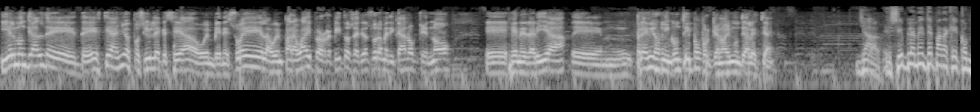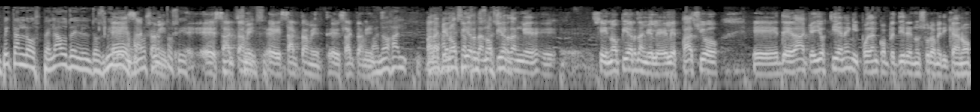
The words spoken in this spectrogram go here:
Y el Mundial de, este año es posible que sea o en Venezuela o en Paraguay, pero repito, sería un suramericano que no eh, generaría eh, premios de ningún tipo porque no hay Mundial este año. Ya, eh, simplemente para que compitan los pelados del 2001, ¿no es Exactamente? Sí. eh, exactamente, Sí, sí. exactamente, exactamente. Para no no que no pierdan, no pierdan, eh, eh, sí, no pierdan el, el espacio eh, de edad que ellos tienen y puedan competir en un suramericano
